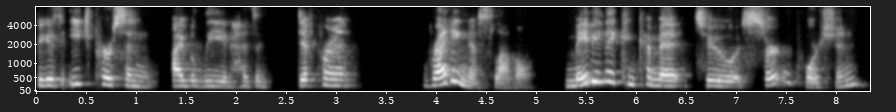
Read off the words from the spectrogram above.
because each person, I believe, has a different readiness level. Maybe they can commit to a certain portion,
